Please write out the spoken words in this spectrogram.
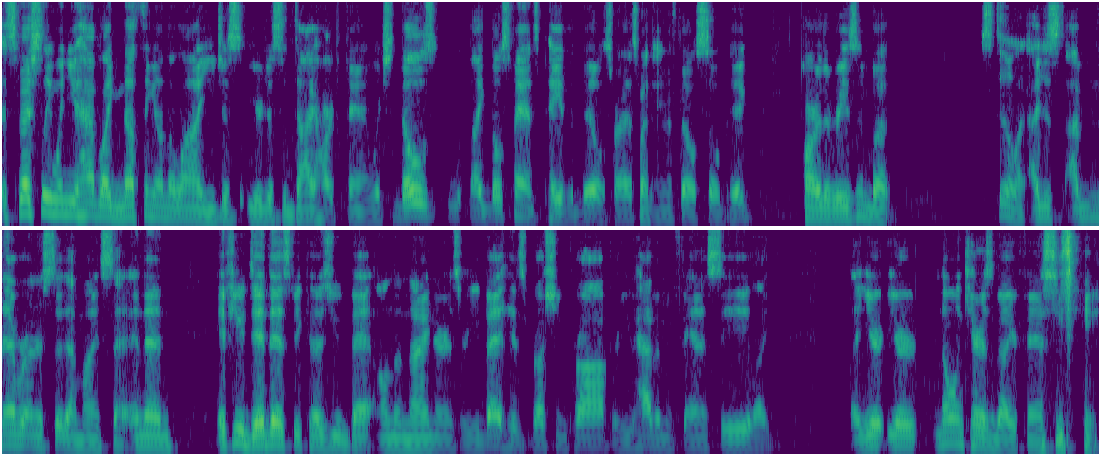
especially when you have like nothing on the line, you just you're just a diehard fan, which those like those fans pay the bills, right? That's why the NFL is so big, part of the reason. But still, like I just I've never understood that mindset. And then if you did this because you bet on the Niners or you bet his rushing prop or you have him in fantasy, like like you're you're no one cares about your fantasy team.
